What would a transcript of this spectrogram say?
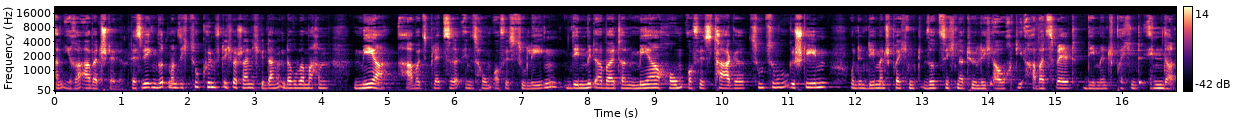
an ihrer Arbeitsstelle. Deswegen wird man sich zukünftig wahrscheinlich Gedanken darüber machen, mehr Arbeitsplätze ins Homeoffice zu legen, den Mitarbeitern mehr Homeoffice-Tage zuzugestehen und dementsprechend wird sich natürlich auch die Arbeitswelt dementsprechend ändern.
